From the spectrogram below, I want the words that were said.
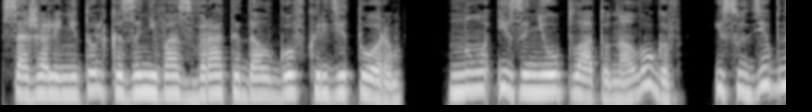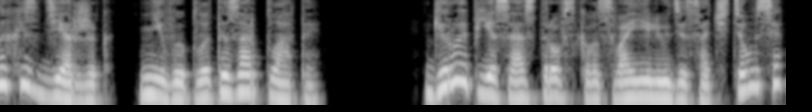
Сажали не только за невозвраты долгов кредиторам, но и за неуплату налогов и судебных издержек, невыплаты зарплаты. Герой пьесы Островского «Свои люди сочтемся»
